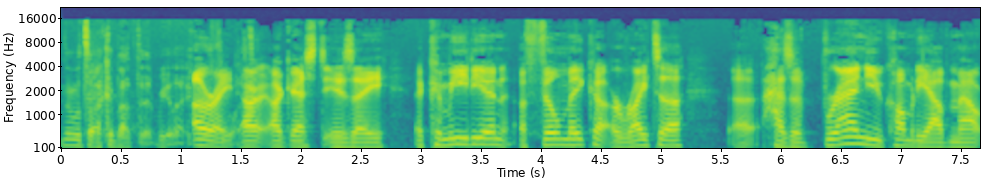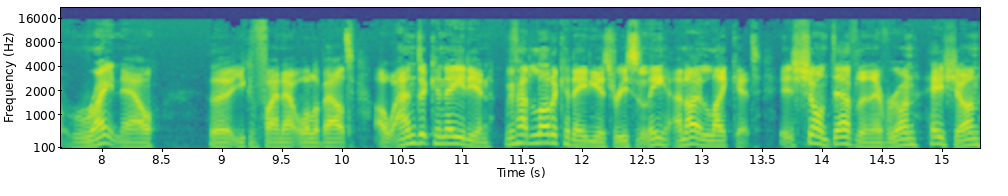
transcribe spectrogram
Then we'll talk about the relay. All right, our, our guest is a, a comedian, a filmmaker, a writer, uh, has a brand new comedy album out right now that you can find out all about. Oh, and a Canadian. We've had a lot of Canadians recently, and I like it. It's Sean Devlin, everyone. Hey, Sean.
